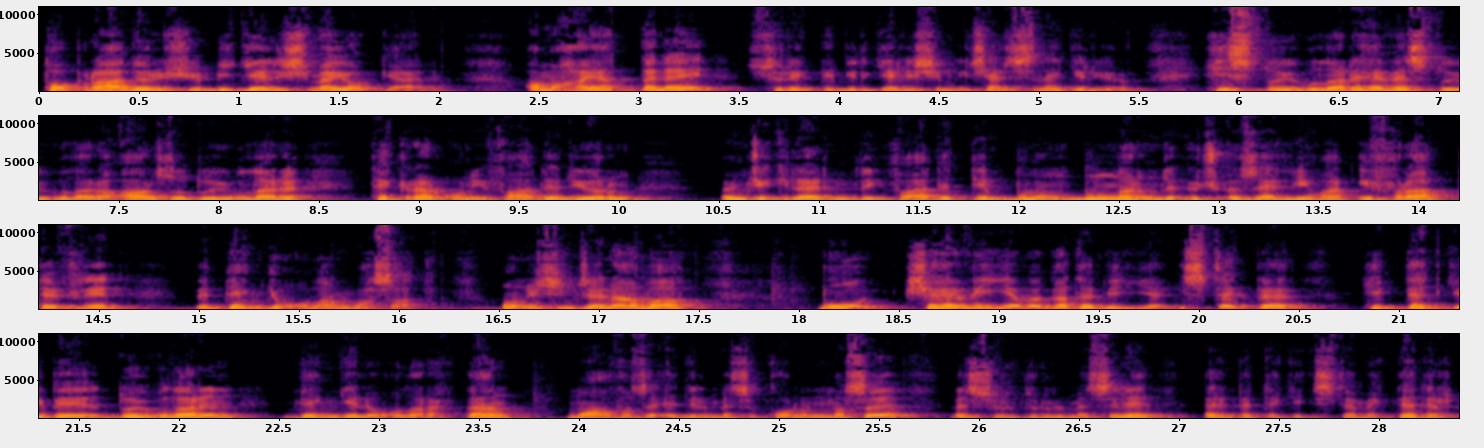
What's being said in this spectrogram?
Toprağa dönüşüyor. Bir gelişme yok yani. Ama hayatta ne? Sürekli bir gelişim içerisine giriyor. His duyguları, heves duyguları, arzu duyguları tekrar onu ifade ediyorum. Öncekilerinde de ifade ettim. Bunun, bunların da üç özelliği var. İfrat, tefrit ve denge olan vasat. Onun için Cenab-ı Hak bu şehviye ve gadabiye, istek ve hiddet gibi duyguların dengeli olaraktan muhafaza edilmesi, korunması ve sürdürülmesini elbette ki istemektedir.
